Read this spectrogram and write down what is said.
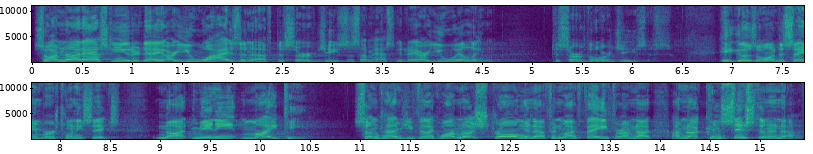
So I'm not asking you today, are you wise enough to serve Jesus? I'm asking you today, are you willing to serve the Lord Jesus? He goes on to say in verse 26, not many mighty. Sometimes you feel like, well, I'm not strong enough in my faith, or I'm not, I'm not consistent enough.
